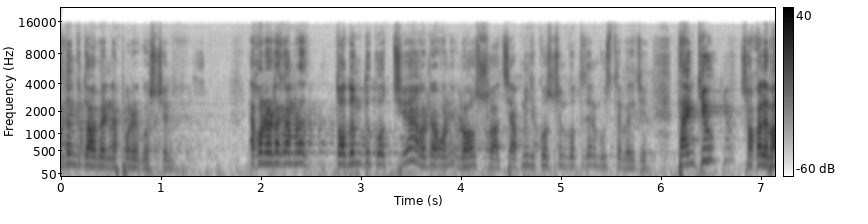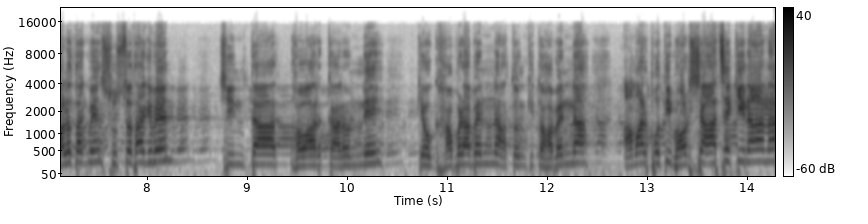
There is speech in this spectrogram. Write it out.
আতঙ্কিত হবেন না, পরের কোশ্চেন এখন ওটাকে আমরা তদন্ত করছি হ্যাঁ ওটা অনেক রহস্য আছে। আপনি যে কোশ্চেন করতে চান বুঝতে পেরেছি। থ্যাংক ইউ সকালে ভালো থাকবেন, সুস্থ থাকবেন। চিন্তা হওয়ার কারণ নেই, কেউ ঘাবড়াবেন না, আতঙ্কিত হবেন না। আমার প্রতি ভরসা আছে কি না না,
